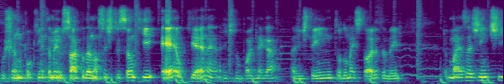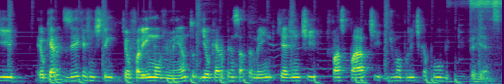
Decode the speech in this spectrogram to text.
Puxando um pouquinho também o saco da nossa instituição, que é o que é, né? A gente não pode negar. A gente tem toda uma história também. Mas a gente. Eu quero dizer que a gente tem. que eu falei em movimento, e eu quero pensar também que a gente faz parte de uma política pública, o IPRS.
